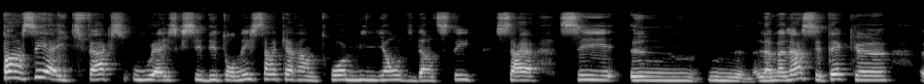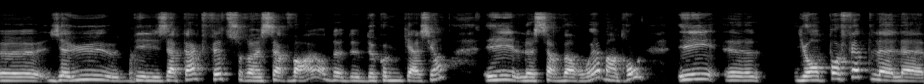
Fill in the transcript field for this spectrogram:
Pensez à Equifax où est-ce qu'il s'est détourné 143 millions d'identités. C'est une, la menace, c'était que euh, il y a eu des attaques faites sur un serveur de, communication et le serveur web, entre autres. Et euh, ils n'ont pas fait la,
